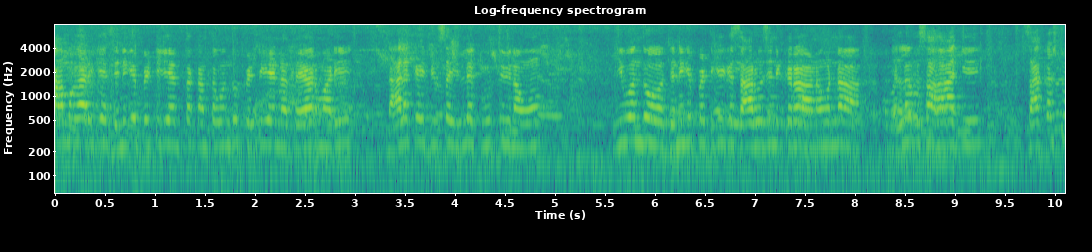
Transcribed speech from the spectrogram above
ಕಾಮಗಾರಿಗೆ ದಿನಿಗೆ ಪೆಟ್ಟಿಗೆ ಅಂತಕ್ಕಂಥ ಒಂದು ಪೆಟ್ಟಿಗೆಯನ್ನು ತಯಾರು ಮಾಡಿ ನಾಲ್ಕೈದು ದಿವಸ ಇಲ್ಲೇ ಕೂರ್ತೀವಿ ನಾವು. ಈ ಒಂದು ದೆನಿಗೆ ಪೆಟ್ಟಿಗೆಗೆ ಸಾರ್ವಜನಿಕರ ಹಣವನ್ನು ಎಲ್ಲರೂ ಸಹ ಹಾಕಿ ಸಾಕಷ್ಟು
